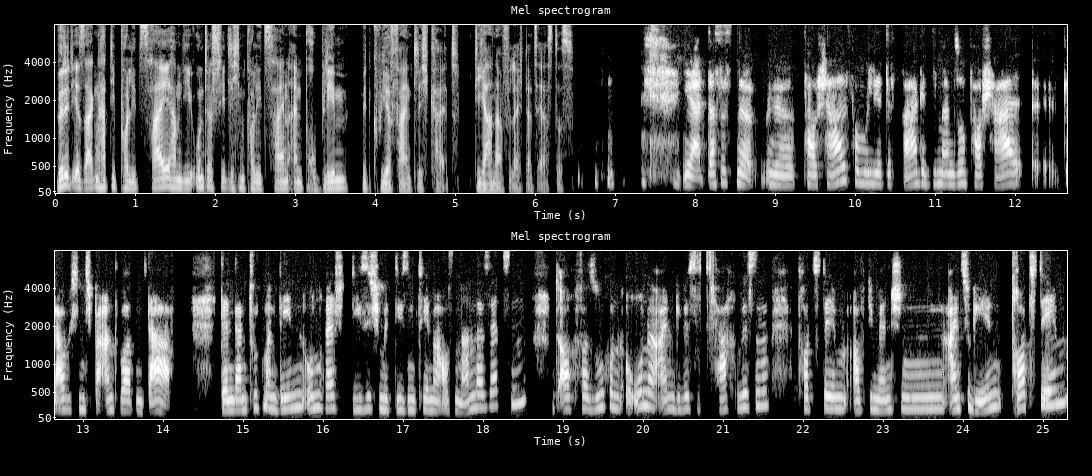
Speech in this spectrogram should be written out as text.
Würdet ihr sagen, hat die Polizei, haben die unterschiedlichen Polizeien ein Problem mit Queerfeindlichkeit? Diana vielleicht als erstes. Ja, das ist eine, eine pauschal formulierte Frage, die man so pauschal, äh, glaube ich, nicht beantworten darf. Denn dann tut man denen Unrecht, die sich mit diesem Thema auseinandersetzen und auch versuchen, ohne ein gewisses Fachwissen trotzdem auf die Menschen einzugehen. Trotzdem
